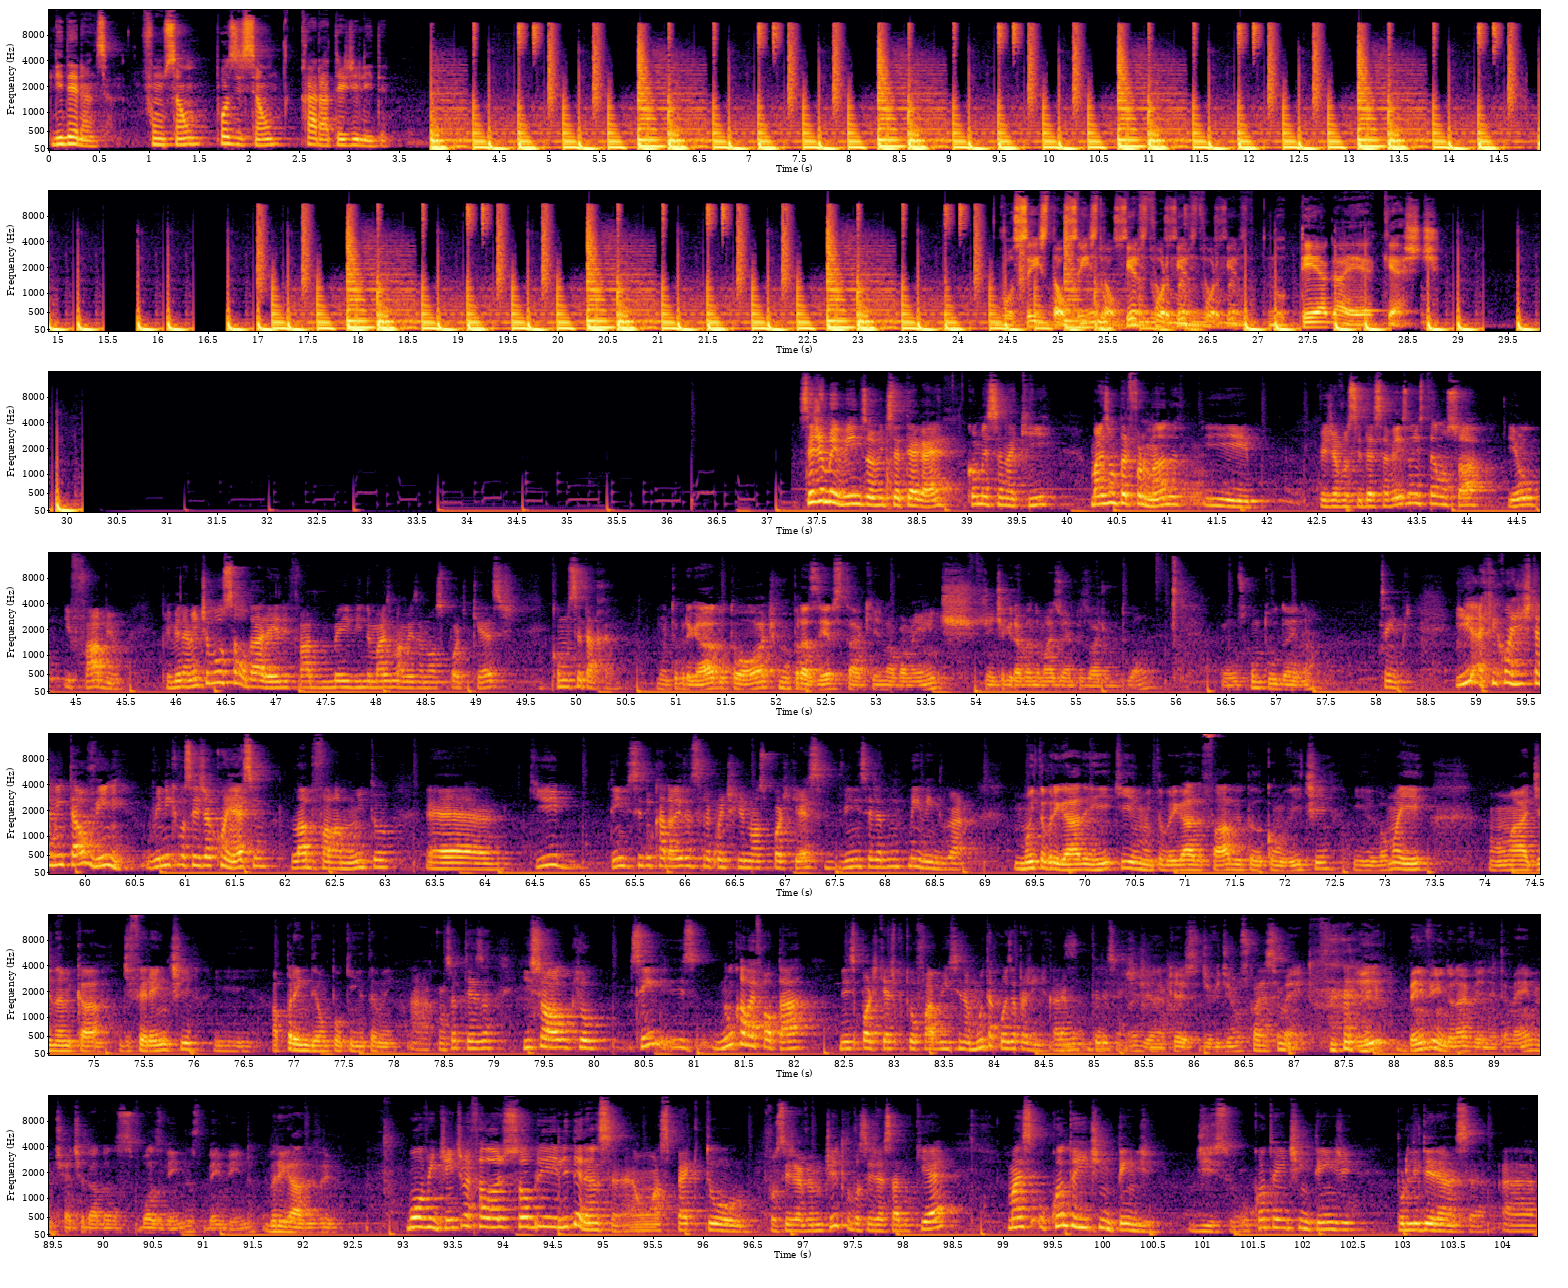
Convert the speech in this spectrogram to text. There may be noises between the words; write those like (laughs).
Liderança. Função, posição, caráter de líder. Você está ouvindo Performando no THE Cast. Sejam bem-vindos, ouvintes da THE. Começando aqui mais um Performando e veja você dessa vez não estamos só eu e Fábio. Primeiramente eu vou saudar ele, Fábio, bem-vindo mais uma vez ao nosso podcast. Como você tá, cara? Muito obrigado, tô ótimo, prazer estar aqui novamente. A gente gravando mais um episódio muito bom. Vamos com tudo aí, né? Sempre. E aqui com a gente também tá o Vini. O Vini que vocês já conhecem, lá do Fala Muito, é, que tem sido cada vez mais frequente aqui no nosso podcast. Vini, seja muito bem-vindo, cara. Muito obrigado, Henrique. Muito obrigado, Fábio, pelo convite. E vamos aí. Uma dinâmica diferente e aprender um pouquinho também. Ah, com certeza. Isso é algo que eu sem, nunca vai faltar nesse podcast, porque o Fábio ensina muita coisa pra gente, cara. É muito interessante. Imagina, que é isso, dividimos conhecimento. E bem-vindo, né, Vini? Também não tinha te dado as boas-vindas, bem-vindo. Obrigado, Felipe. Bom, ouvinte, a gente vai falar hoje sobre liderança. É um aspecto que você já viu no título, você já sabe o que é, mas o quanto a gente entende disso, o quanto a gente entende por liderança. Ah,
